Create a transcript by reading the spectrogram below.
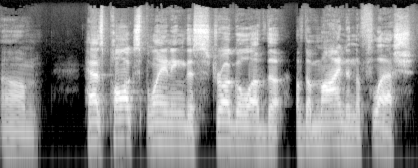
um, has Paul explaining this struggle of the, of the mind and the flesh.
